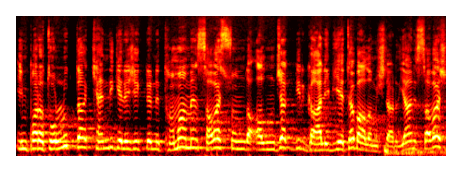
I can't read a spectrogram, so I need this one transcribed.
imparatorluk da kendi geleceklerini tamamen savaş sonunda alınacak bir galibiyete bağlamışlardı. Yani savaş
